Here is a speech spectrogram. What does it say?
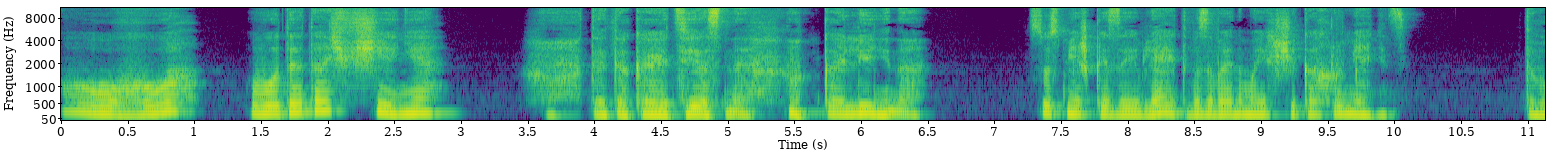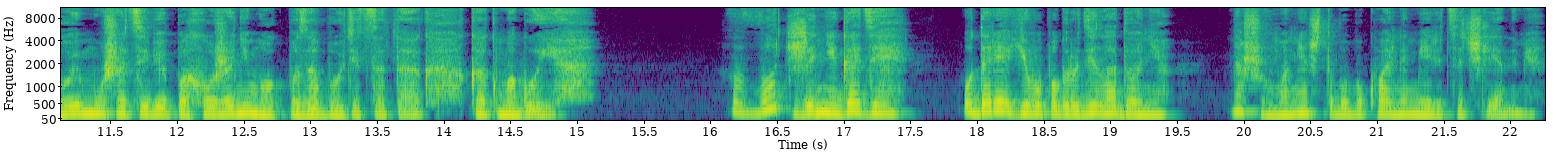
Ого! Вот это ощущение! «Ты такая тесная, Калинина!» С усмешкой заявляет, вызывая на моих щеках румянец. «Твой муж о тебе, похоже, не мог позаботиться так, как могу я». «Вот же негодяй!» Ударяю его по груди ладонью. Нашел момент, чтобы буквально мериться членами.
